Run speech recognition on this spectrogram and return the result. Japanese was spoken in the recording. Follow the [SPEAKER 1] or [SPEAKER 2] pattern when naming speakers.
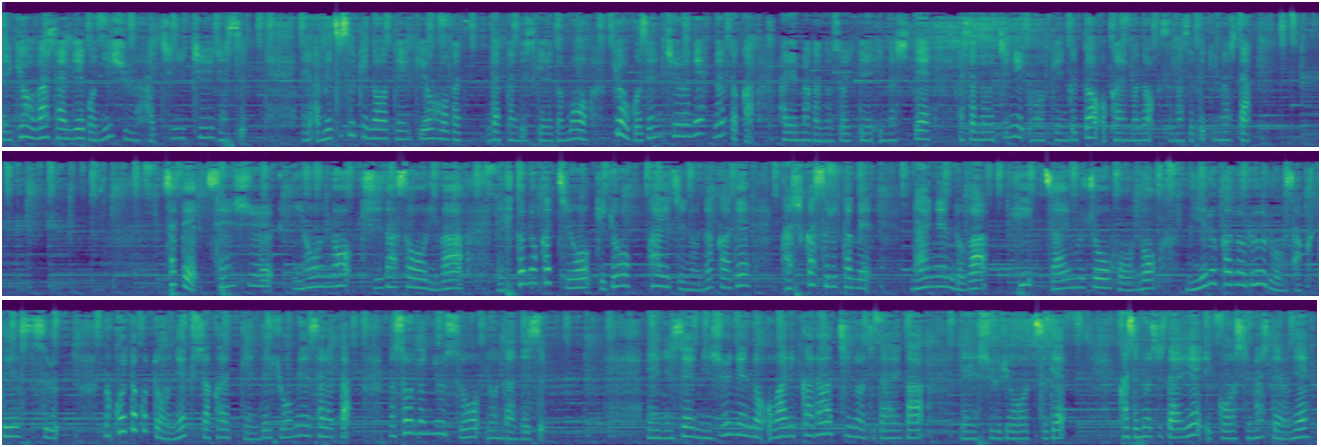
[SPEAKER 1] え今日はサンディエゴ28日です。え雨続きの天気予報がだったんですけれども、今日午前中はね、なんとか晴れ間が覗いていまして、朝のうちにウォーキングとお買い物済ませてきました。さて、先週、日本の岸田総理は、人の価値を企業開示の中で可視化するため、来年度は非財務情報の見える化のルールを策定する。まあ、こういったことをね、記者会見で表明された、まあ、そんなニュースを読んだんです。えー、2020年の終わりから地の時代が、えー、終了を告げ、風の時代へ移行しましたよね。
